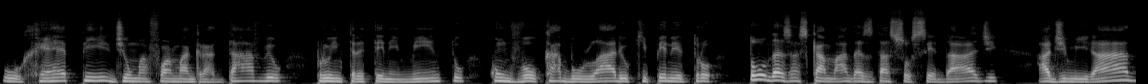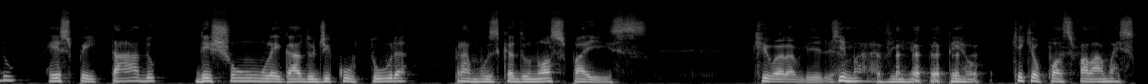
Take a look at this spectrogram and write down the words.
o rap de uma forma agradável para o entretenimento, com vocabulário que penetrou todas as camadas da sociedade, admirado, respeitado, deixou um legado de cultura para a música do nosso país. Que maravilha. Que maravilha, Pepeu. O que, que eu posso falar? Mas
